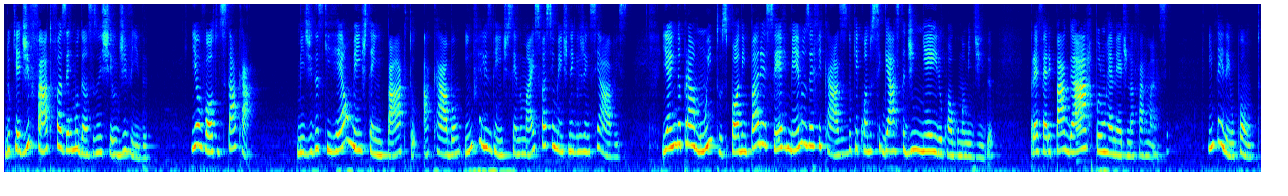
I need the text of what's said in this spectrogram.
do que de fato fazer mudanças no estilo de vida. E eu volto a destacar: medidas que realmente têm impacto acabam, infelizmente, sendo mais facilmente negligenciáveis e ainda para muitos podem parecer menos eficazes do que quando se gasta dinheiro com alguma medida. Prefere pagar por um remédio na farmácia. Entendem o ponto?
